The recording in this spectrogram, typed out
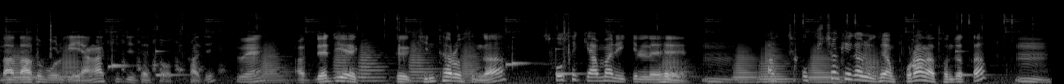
나 나도 모르게 양아치 짓 했어 어떡하지? 왜? 아, 내 뒤에 그 긴타로스인가? 소 새끼 한 마리 있길래 음, 아 자꾸 귀찮게 해가지고 그냥 볼 하나 던졌다? 음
